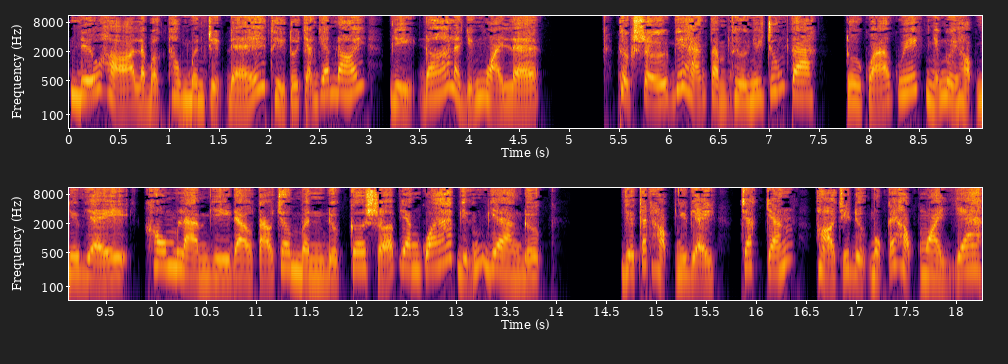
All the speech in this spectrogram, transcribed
Nếu họ là bậc thông minh triệt để thì tôi chẳng dám nói, vì đó là những ngoại lệ. Thực sự với hạng tầm thường như chúng ta, tôi quả quyết những người học như vậy không làm gì đào tạo cho mình được cơ sở văn hóa vững vàng được. Với cách học như vậy, chắc chắn họ chỉ được một cái học ngoài da.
